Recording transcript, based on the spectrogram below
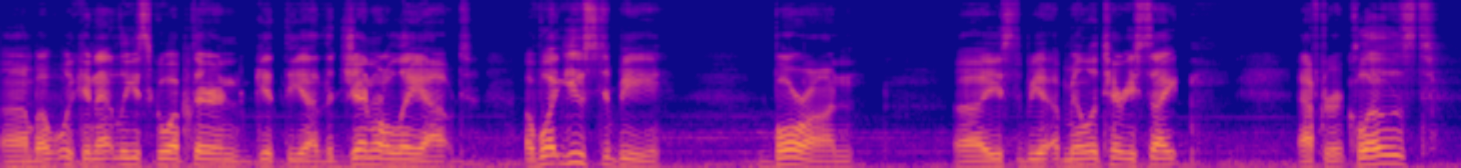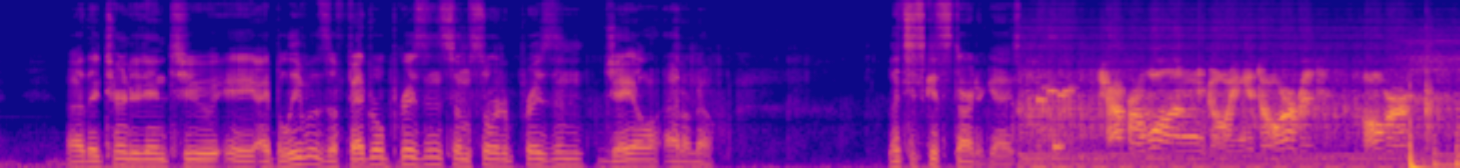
uh, but we can at least go up there and get the uh, the general layout of what used to be Boron. Uh, used to be a military site. After it closed, uh, they turned it into a, I believe it was a federal prison, some sort of prison, jail. I don't know. Let's just get started, guys. Chopper 1 going into orbit. Over.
